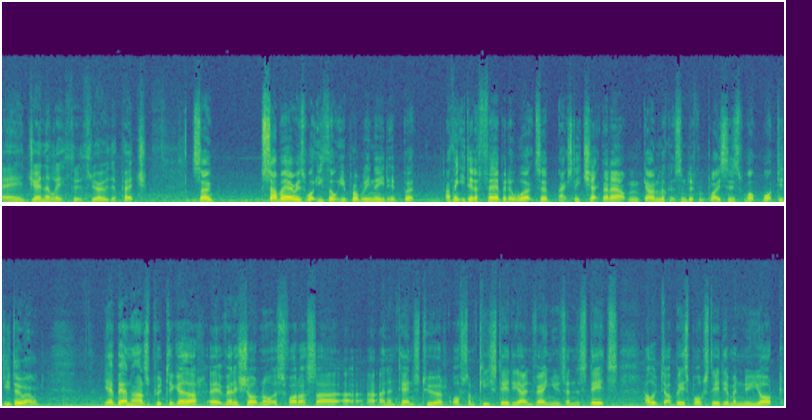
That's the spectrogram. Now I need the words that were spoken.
uh, generally th- throughout the pitch. So, sub air is what you thought you probably needed, but I think you did a fair bit of work to actually check that out and go and look at some different places. What, what did you do, Alan? Yeah, Bernhard's put together at very short notice for us uh, an intense tour of some key stadia and venues in the States. I looked at a baseball stadium in New York,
